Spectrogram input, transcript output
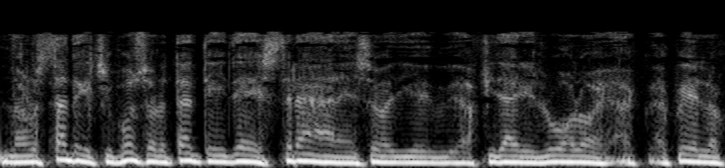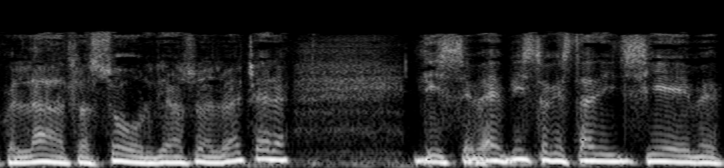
nonostante che ci fossero tante idee strane, insomma, di affidare il ruolo a, a quello, a quell'altro, a Sordi, eccetera, disse, beh, visto che state insieme,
